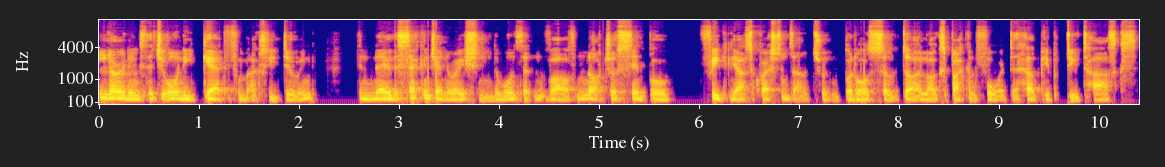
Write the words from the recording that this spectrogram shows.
learnings that you only get from actually doing. And now the second generation, the ones that involve not just simple frequently asked questions answering, but also dialogues back and forward to help people do tasks.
